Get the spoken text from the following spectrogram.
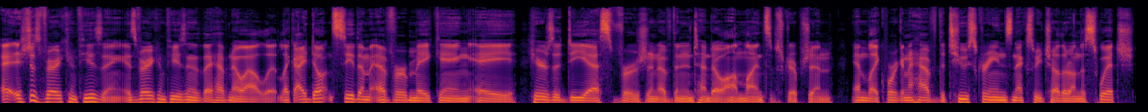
It's just very confusing. It's very confusing that they have no outlet. Like, I don't see them ever making a here's a DS version of the Nintendo Online subscription, and like we're gonna have the two screens next to each other on the Switch,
